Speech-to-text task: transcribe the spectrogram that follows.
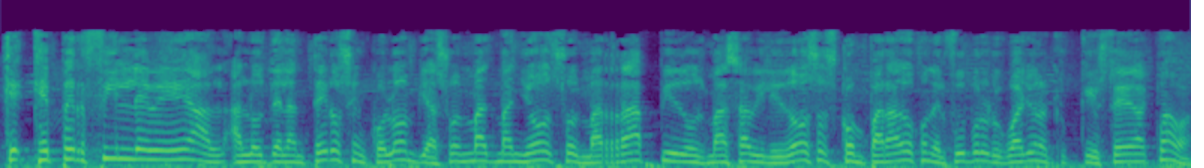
¿qué, qué perfil le ve a, a, los delanteros en Colombia? ¿Son más mañosos, más rápidos, más habilidosos comparado con el fútbol uruguayo en el que usted actuaba?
